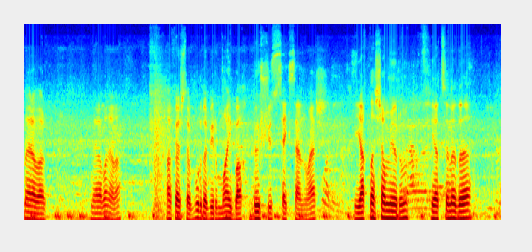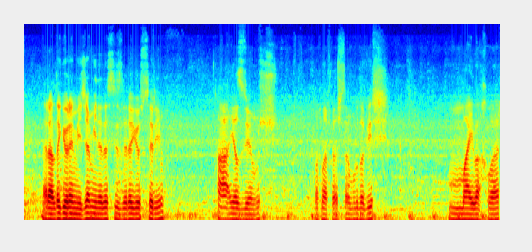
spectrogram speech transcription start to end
Merhaba. Merhaba ne lan? Arkadaşlar burada bir Maybach 580 var. Yaklaşamıyorum. Fiyatını da herhalde göremeyeceğim. Yine de sizlere göstereyim. Ha yazıyormuş. Bakın arkadaşlar burada bir Maybach var.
